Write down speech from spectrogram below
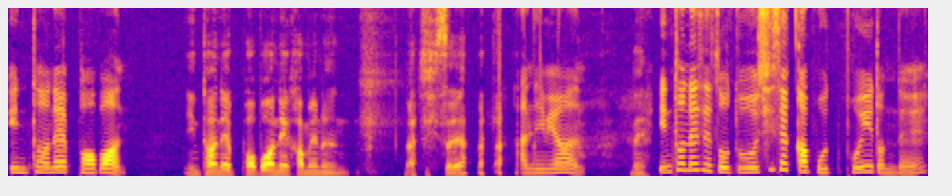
인터넷 법원 인터넷 법원에 가면은 날 수 있어요? 아니면 네. 인터넷에서도 시세가 보, 보이던데.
